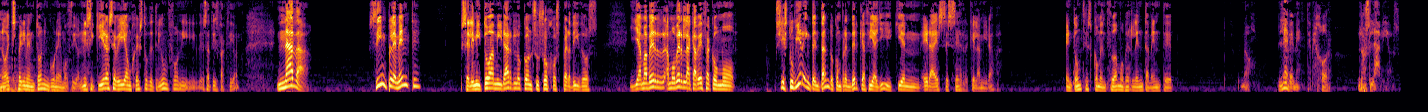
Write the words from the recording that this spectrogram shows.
No experimentó ninguna emoción, ni siquiera se veía un gesto de triunfo ni de satisfacción. Nada. Simplemente se limitó a mirarlo con sus ojos perdidos y a mover, a mover la cabeza como si estuviera intentando comprender qué hacía allí y quién era ese ser que la miraba. Entonces comenzó a mover lentamente, no, levemente mejor, los labios,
